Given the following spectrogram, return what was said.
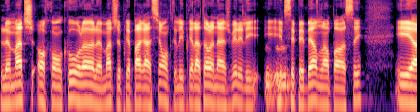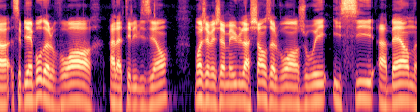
le match hors concours, là, le match de préparation entre les Prédateurs de Nashville et, les, le mm-hmm. CP Bern l'an passé. Et euh, c'est bien beau de le voir à la télévision. Moi, j'avais jamais eu la chance de le voir jouer ici à Berne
